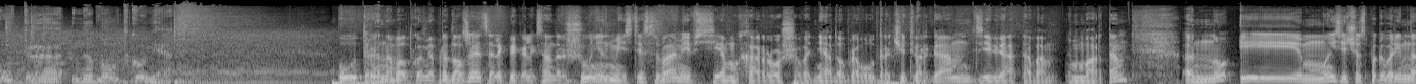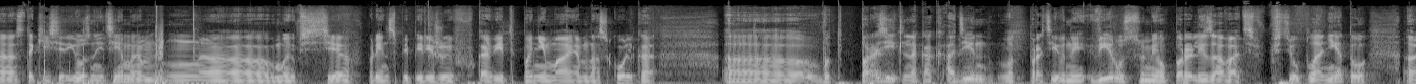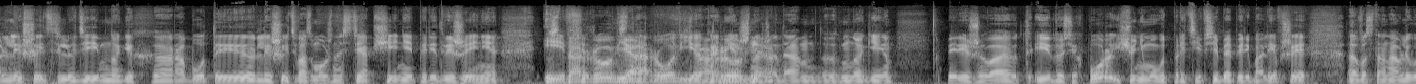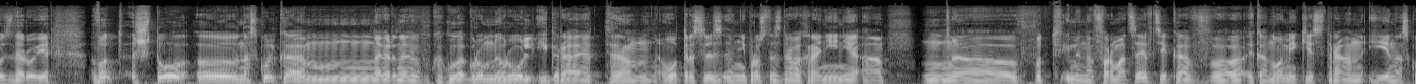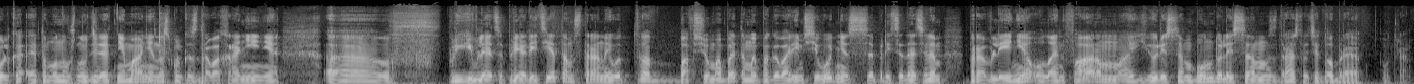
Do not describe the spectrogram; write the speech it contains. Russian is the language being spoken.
Утро на Болткоме. Утро на Болткоме продолжается. Олег Пек, Александр Шунин вместе с вами. Всем хорошего дня, доброго утра четверга, 9 марта. Ну и мы сейчас поговорим на такие серьезные темы. Э, мы все, в принципе, пережив ковид, понимаем, насколько э, вот поразительно, как один вот противный вирус сумел парализовать всю планету, э, лишить людей многих э, работы, лишить возможности общения, передвижения. И здоровья, здоровья, здоровья. конечно же, да, многие переживают и до сих пор еще не могут прийти в себя переболевшие, э, восстанавливают здоровье. Вот что, э, насколько, наверное, какую огромную роль играет эм, отрасль не просто здравоохранения, а э, вот именно фармацевтика в экономике стран, и насколько этому нужно уделять внимание, насколько здравоохранение является приоритетом страны. Вот обо всем об этом мы поговорим сегодня с председателем правления Онлайн Фарм Юрисом Бундулисом. Здравствуйте, доброе утро.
